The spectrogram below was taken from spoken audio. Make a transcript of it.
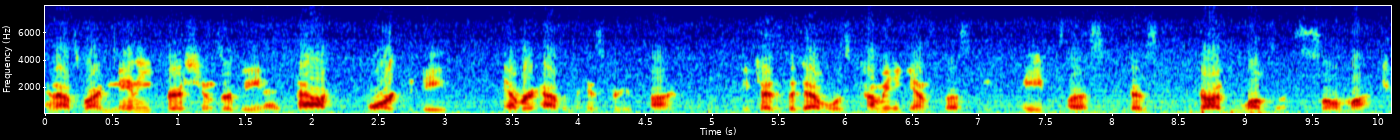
and that's why many Christians are being attacked more today than ever have in the history of time. Because the devil is coming against us. He hates us because God loves us so much.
